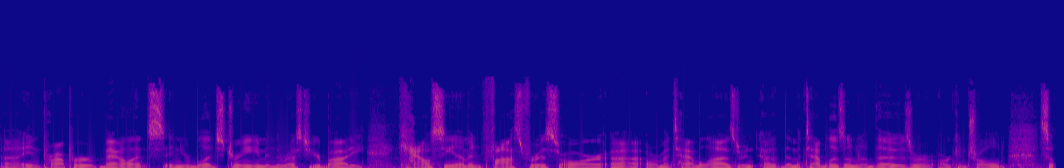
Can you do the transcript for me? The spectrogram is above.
uh, in proper balance in your bloodstream and the rest of your body. Calcium and phosphorus or uh, or metabolized or uh, the metabolism of those are, are controlled. So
